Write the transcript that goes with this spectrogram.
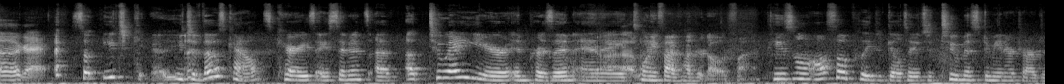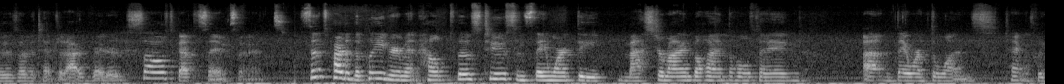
okay. So each uh, each of those counts carries a sentence of up to a year in prison and a twenty five hundred dollar fine. Peasnall also pleaded guilty to two misdemeanor charges of attempted aggravated assault. Got the same sentence. Since part of the plea agreement helped those two, since they weren't the mastermind behind the whole thing, um, they weren't the ones technically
